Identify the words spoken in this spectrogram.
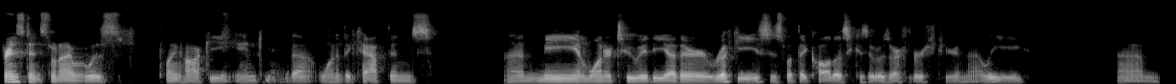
for instance, when I was playing hockey in Canada, one of the captains um, me and one or two of the other rookies is what they called us because it was our first year in that league um,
